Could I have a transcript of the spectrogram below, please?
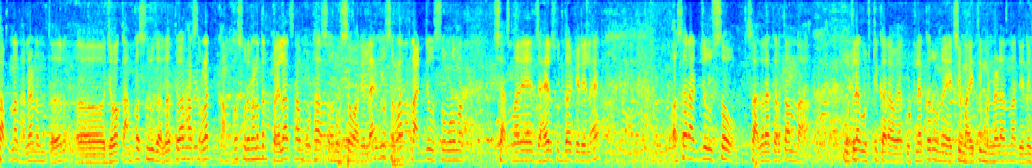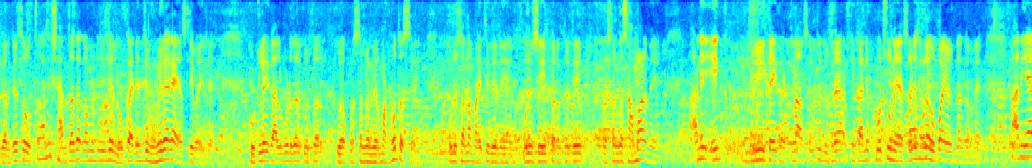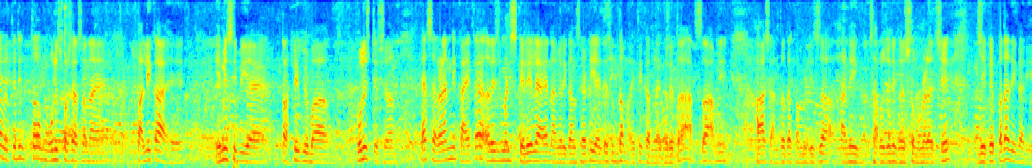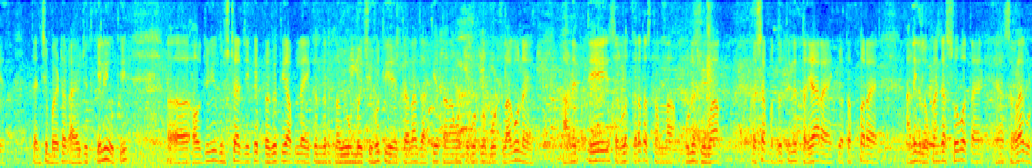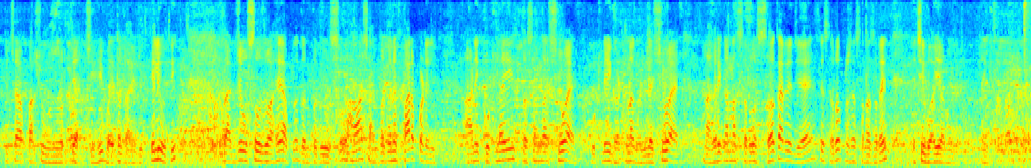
स्थापना झाल्यानंतर जेव्हा कामकाज सुरू झालं तेव्हा हा सगळ्यात कामकाज सुरू झाल्यानंतर पहिलाच हा मोठा सण उत्सव आलेला आहे. जो सगळ्यात राज्य उत्सव म्हणून शासनाने जाहीरसुद्धा केलेला आहे. असा राज्य उत्सव साजरा करताना कुठल्या गोष्टी कराव्या कुठल्या करू नये याची माहिती मंडळांना देणे गरजेचं होतं आणि शांतता कमिटीचे जे लोक आहेत त्यांची भूमिका काय असली पाहिजे? कुठलंही गालबोट जर कुठं किंवा प्रसंग निर्माण होत असेल पोलिसांना माहिती देणे पोलीस येईपर्यंत ते प्रसंग सांभाळणे आणि एक जी काही घटना असेल ती दुसऱ्या ठिकाणी पोचू नये यासाठी सगळ्या उपाययोजना करणे. आणि या व्यतिरिक्त पोलीस प्रशासन आहे पालिका आहे एम एस सी बी आहे ट्रॅफिक विभाग पोलीस स्टेशन या सगळ्यांनी काय काय अरेंजमेंट्स केलेले आहे नागरिकांसाठी याचीसुद्धा माहिती करण्याकरिता आजचा आम्ही हा शांतता कमिटीचा आणि सार्वजनिक गणेश मंडळाचे जे काही पदाधिकारी आहेत त्यांची बैठक आयोजित केली होती. औद्योगिकदृष्ट्या जे काही प्रगती आपल्या एकंदरीत नवी मुंबईची होती आहे त्याला जातीय तणावाचं कुठलं बोट लागू नये आणि ते सगळं करत असताना पोलीस विभाग कशा पद्धतीने तयार आहे किंवा तत्पर आहे आणि लोकांच्या सोबत आहे ह्या सगळ्या गोष्टीच्या पार्श्वभूमीवरती आजची ही बैठक आयोजित केली होती. राज्य उत्सव जो आहे आपला गणपती उत्सव हा शांततेने पार पडेल आणि कुठल्याही प्रसंगाशिवाय कुठलीही घटना घडल्याशिवाय नागरिकांना सर्व सहकार्य जे आहे ते सर्व प्रशासनाचं राहील याची ग्वाही आम्ही देतो. थँक्यू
